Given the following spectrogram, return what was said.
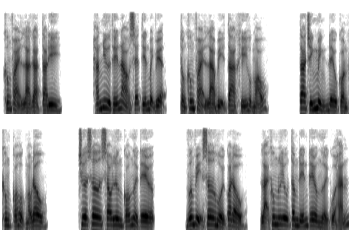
Không phải là gạt ta đi. Hắn như thế nào sẽ tiến bệnh viện, tổng không phải là bị ta khí hộp máu. Ta chính mình đều còn không có hộp máu đâu. Chưa sơ sau lưng có người kêu. Vương vị sơ hồi qua đầu, lại không lưu tâm đến kêu người của hắn.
